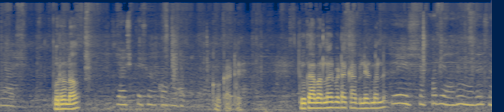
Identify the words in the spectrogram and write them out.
यश. पूर्ण नाव? यश किशोर कोकाटे. कोकाटे. तू काय मारलं बेटा? काय ब्लेड मारलं? हे शपथ घ्यायचं मध्ये सर.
